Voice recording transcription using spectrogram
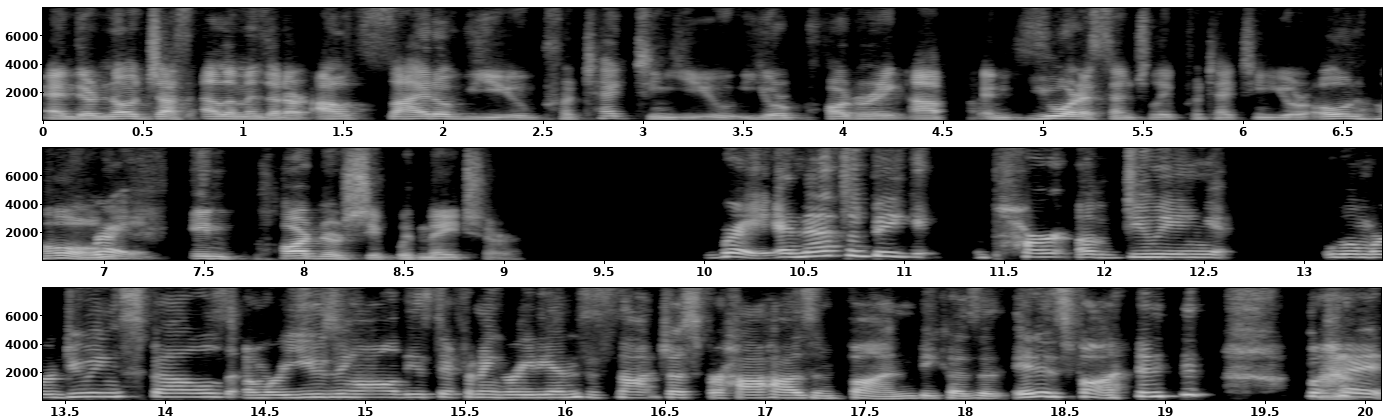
And they're not just elements that are outside of you protecting you. You're partnering up and you are essentially protecting your own home right. in partnership with nature. Right. And that's a big part of doing when we're doing spells and we're using all these different ingredients. It's not just for ha-has and fun because it is fun, but yeah.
